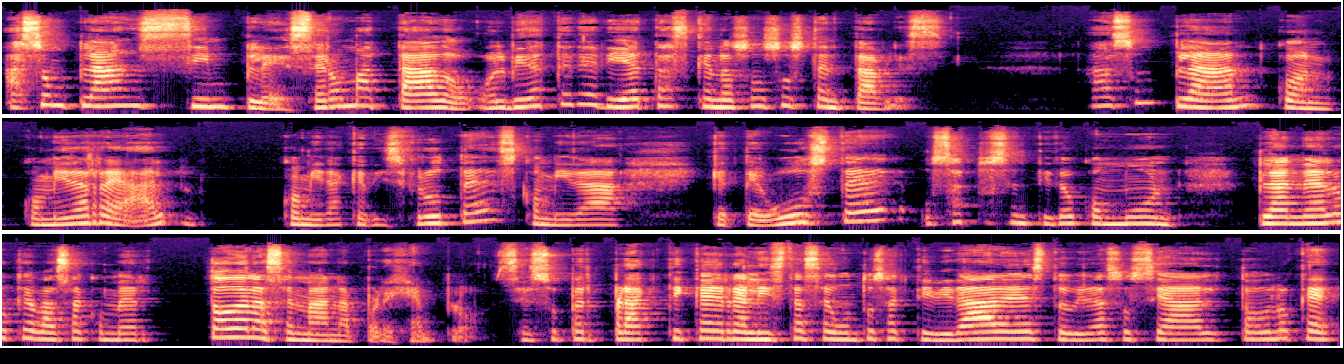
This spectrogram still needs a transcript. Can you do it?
haz un plan simple, cero matado. Olvídate de dietas que no son sustentables. Haz un plan con comida real, comida que disfrutes, comida que te guste. Usa tu sentido común. Planea lo que vas a comer toda la semana, por ejemplo. Sé súper práctica y realista según tus actividades, tu vida social, todo lo que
